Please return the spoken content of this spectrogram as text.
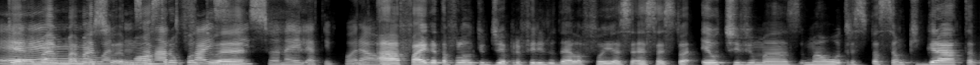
É, é mas, o mostra o quanto faz é. isso, né? Ele é temporal. A Faiga está falando que o dia preferido dela foi essa, essa história. Eu tive uma, uma outra situação que grata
